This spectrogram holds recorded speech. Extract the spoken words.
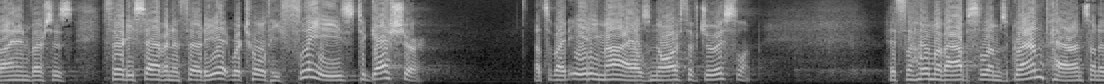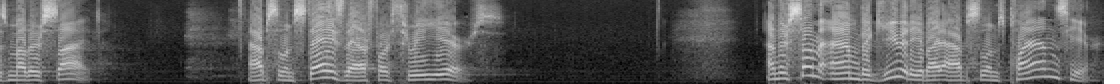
Down in verses 37 and 38, we're told he flees to Geshur. That's about 80 miles north of Jerusalem. It's the home of Absalom's grandparents on his mother's side. Absalom stays there for three years. And there's some ambiguity about Absalom's plans here.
